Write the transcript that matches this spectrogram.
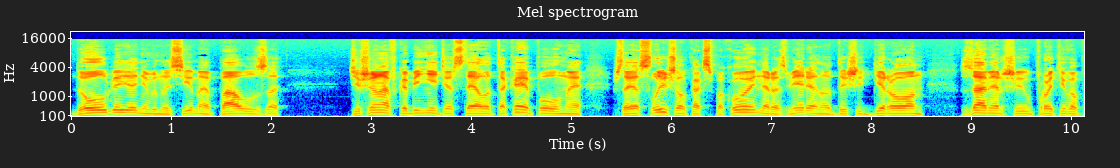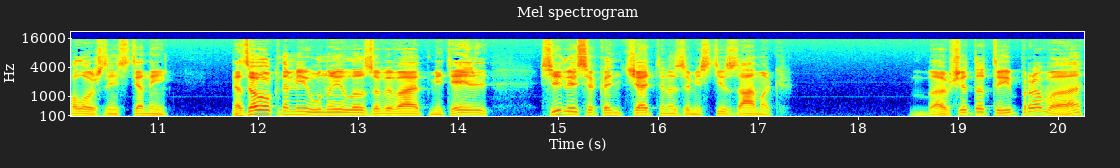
долгая невыносимая пауза. Тишина в кабинете стояла такая полная, что я слышал, как спокойно, размеренно дышит Дерон, замерший у противоположной стены. А за окнами уныло завывает метель, силясь окончательно замести замок. «Вообще-то ты права»,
